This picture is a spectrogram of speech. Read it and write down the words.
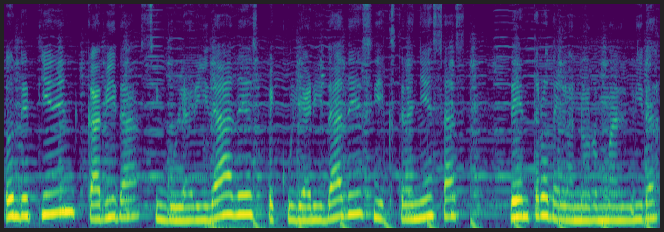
donde tienen cabida singularidades, peculiaridades y extrañezas dentro de la normalidad.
